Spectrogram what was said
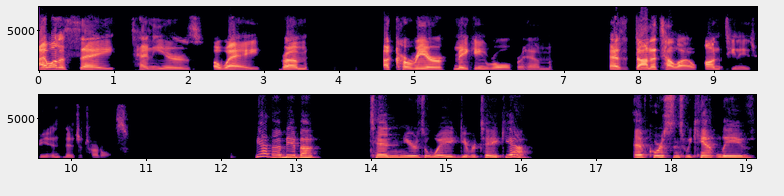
I want to say, 10 years away from a career making role for him as Donatello on Teenage Mutant Ninja Turtles. Yeah, that'd be about 10 years away, give or take. Yeah. And of course, since we can't leave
